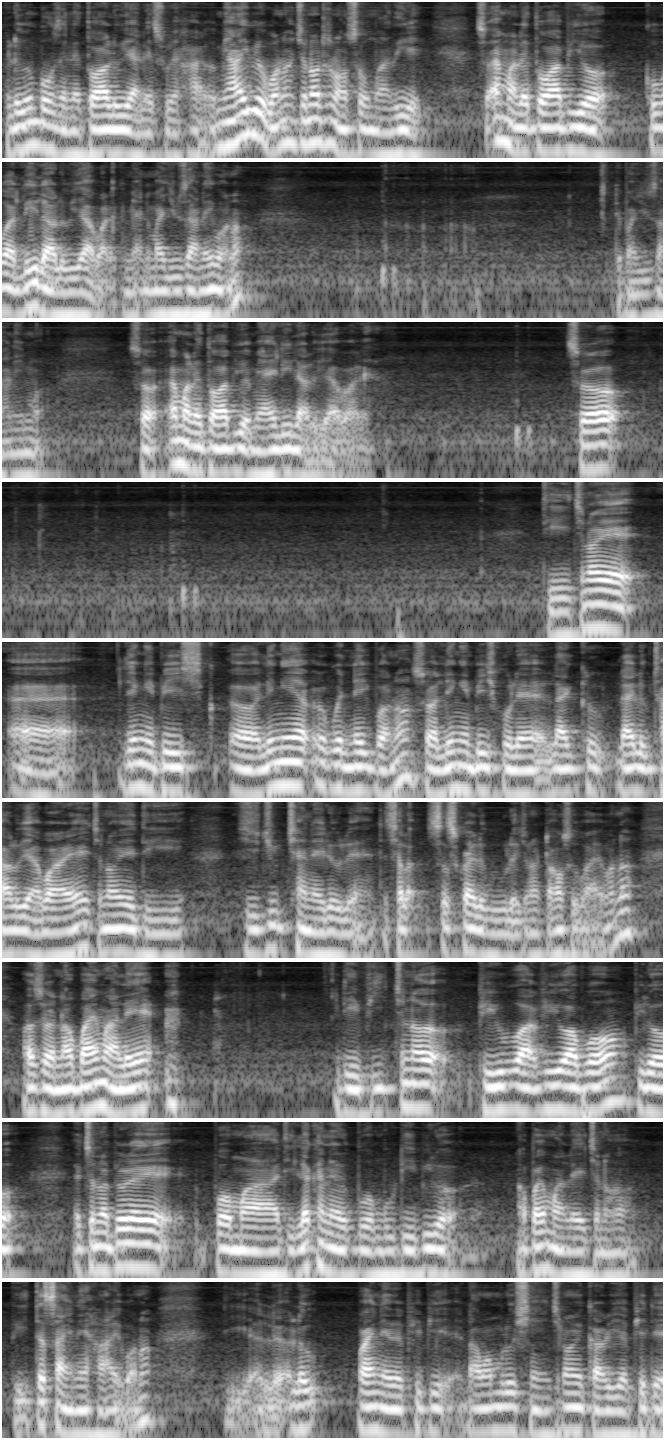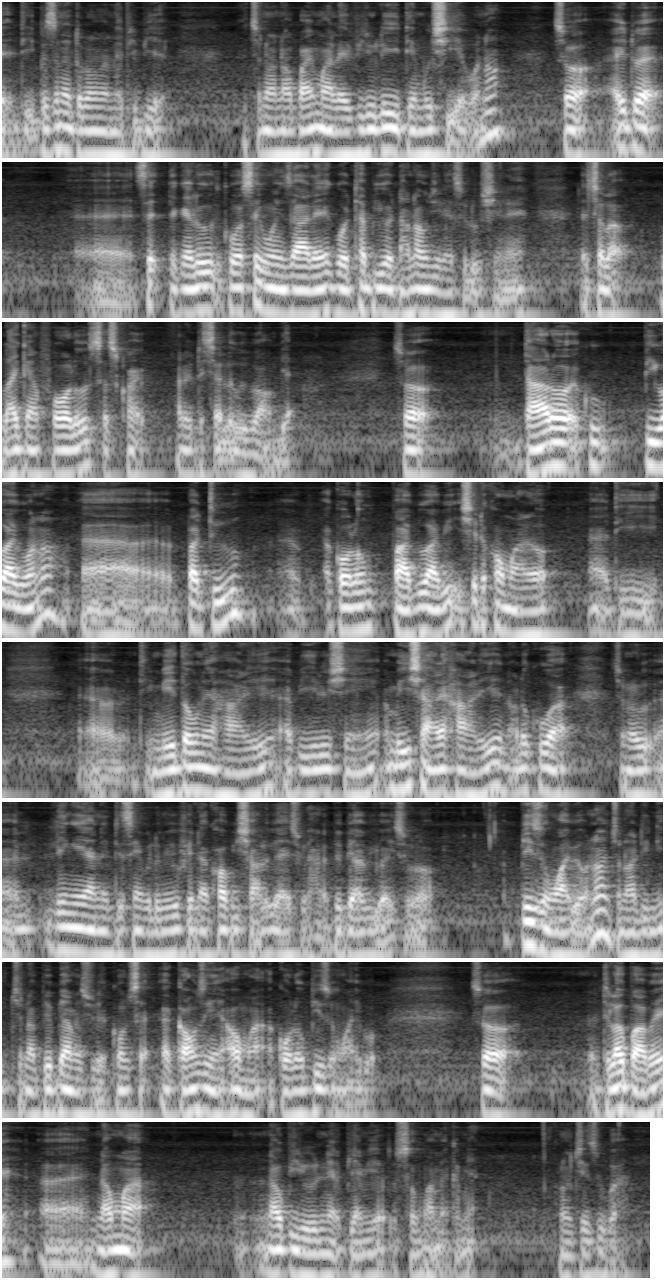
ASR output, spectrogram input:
ဘယ်လိုမျိုးပုံစံနဲ့တွားလို့ရလဲဆိုတဲ့ဟာတွေအများကြီးပဲပေါ့နော်ကျွန်တော်ထထောင်စုံပါသေးတယ်ဆိုတော့အဲ့မှာလည်းတွားပြီးတော့ကိုကလေ့လာလို့ရပါတယ်ခင်ဗျာဒီမှာ user name ပေါ့နော် ဒီမှာ user name ပေါ့ဆိုတော့အဲ့မှာလည်းသွားပြီးတော့အများကြီးလေ့လာလို့ရပါတယ်ဆိုတော့ဒီကျွန်တော်ရဲ့အဲ LinkedIn page အဲ LinkedIn ရဲ့ with Nate ပေါ့နော်ဆိုတော့ LinkedIn page ကိုလည်း like လုပ် like လုပ်ထားလို့ရပါတယ်ကျွန်တော်ရဲ့ဒီ YouTube channel လို့လည်းတစ်ချက်လောက် subscribe လုပ်ဖို့လည်းကျွန်တော်တောင်းဆိုပါတယ်ပေါ့နော်အဲဆိုတော့နောက်ပိုင်းမှာလည်းဒီ vi- ကျွန်တော် view ပါ viewer ပေါ့ပြီးတော့ကျွန်တော်ပြောတဲ့ပုံမှာဒီလက်ခံတဲ့ပုံမူတည်ပြီးတော့ နောက်ပိုင်းမှာလည်းကျွန်တော်ဒီတက်ဆိုင်တဲ့ဟာတွေပေါ့နော်ဒီအလုပ်အလုပ်ပိုင်းနဲ့ပဲဖြစ်ဖြစ်ဒါမှမဟုတ်လို့ရှိရင်ကျွန်တော်ရဲ့ career ဖြစ်တဲ့ဒီ business development နဲ့ဖြစ်ဖြစ်ကျွန်တော်နောက်ပိုင်းမှာလည်း video လေးတင်မှုရှိရပေါ့နော်ဆိုတော့အဲ့အတွက်အဲစိတ်တကယ်လို့ကိုယ်စိတ်ဝင်စားတယ်ကိုယ်ထပ်ပြီးတော့နားထောင်ကြည့်နေဆိုလို့ရှိရင်လည်းတစ်ချက်လောက် like and follow subscribe အဲ့ဒါတစ်ချက်လုပ်ပေးပါအောင်ဗျဆိုတော့ဒါကတော့အခုပြီးသွားပြီပေါ့နော်အဲ part 2အကုန်လုံးပါပြီးသွားပြီအရှိတစ်ခေါက်မှာတော့အဲဒီအဲ ဒီမေးသုံးတဲ့ဟာတွေအပြီးလို့ရှိရင်အမေးရှာတဲ့ဟာတွေနောက်တစ်ခုကကျွန်တော်တို့ link ရနဲ့ဒီဇိုင်းဘယ်လိုမျိုး filter copy ရှာလို့ရဆိုတဲ့ဟာတွေပြပြပြီးပါပြီဆိုတော့ပြည့်စုံသွားပြီပေါ့နော်ကျွန်တော်ဒီနေ့ကျွန်တော်ပြပြမယ်ဆိုတဲ့ concept အကောင်းစဉ်အောက်မှာအကုန်လုံးပြည့်စုံသွားပြီပေါ့ဆိုတော့ဒီလောက်ပါပဲအဲနောက်မှနောက်ဗီဒီယိုနဲ့ပြန်ပြီးတော့ဆုံးပါမယ်ခင်ဗျအားလုံးကျေးဇူးပါ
